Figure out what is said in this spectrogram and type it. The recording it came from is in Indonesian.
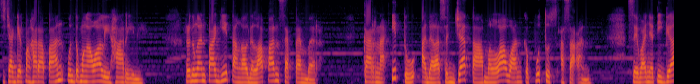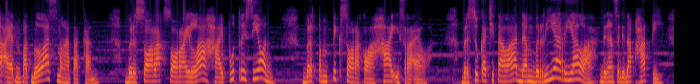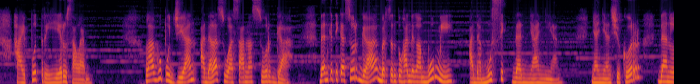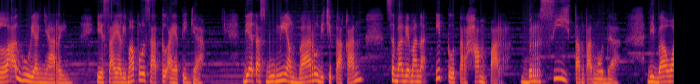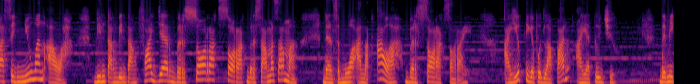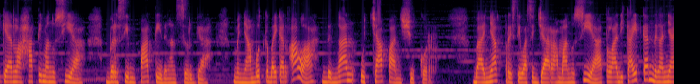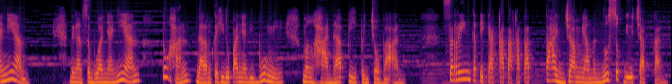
secangkir pengharapan untuk mengawali hari ini. Renungan pagi tanggal 8 September. Karena itu adalah senjata melawan keputusasaan. Sewanya 3 ayat 14 mengatakan, Bersorak-sorailah hai putri Sion, bertempik soraklah hai Israel. Bersukacitalah dan beria-rialah dengan segenap hati, hai putri Yerusalem lagu pujian adalah suasana surga. Dan ketika surga bersentuhan dengan bumi, ada musik dan nyanyian. Nyanyian syukur dan lagu yang nyaring. Yesaya 51 ayat 3. Di atas bumi yang baru diciptakan, sebagaimana itu terhampar, bersih tanpa noda. Di bawah senyuman Allah, bintang-bintang fajar bersorak-sorak bersama-sama dan semua anak Allah bersorak-sorai. Ayub 38 ayat 7. Demikianlah hati manusia bersimpati dengan surga, menyambut kebaikan Allah dengan ucapan syukur. Banyak peristiwa sejarah manusia telah dikaitkan dengan nyanyian. Dengan sebuah nyanyian, Tuhan dalam kehidupannya di bumi menghadapi pencobaan. Sering ketika kata-kata tajam yang menusuk diucapkan.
